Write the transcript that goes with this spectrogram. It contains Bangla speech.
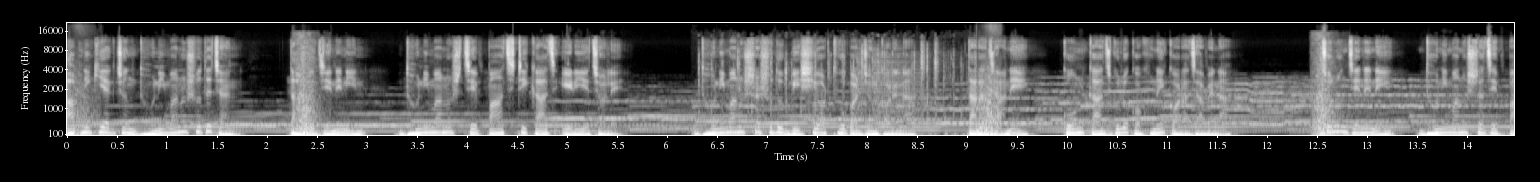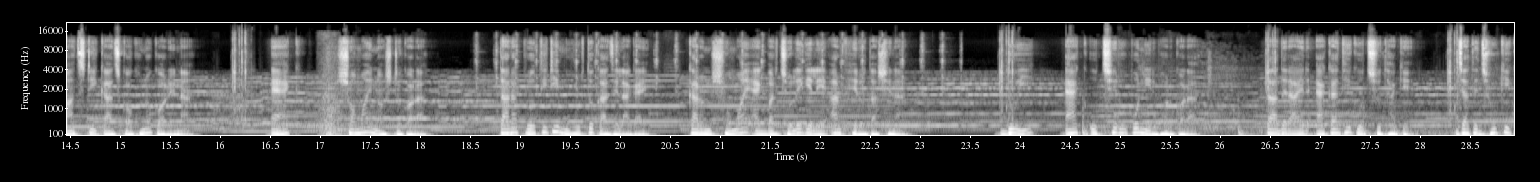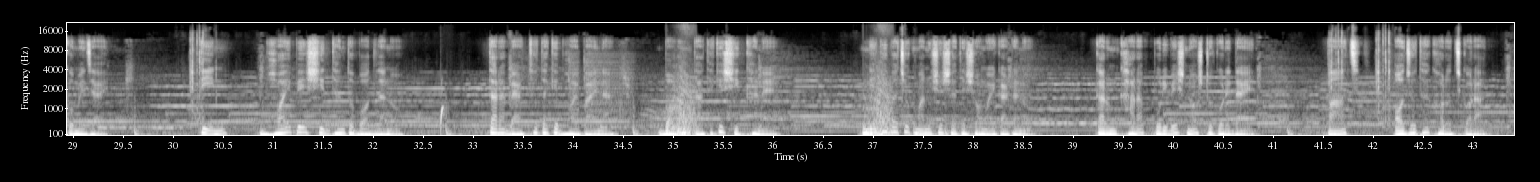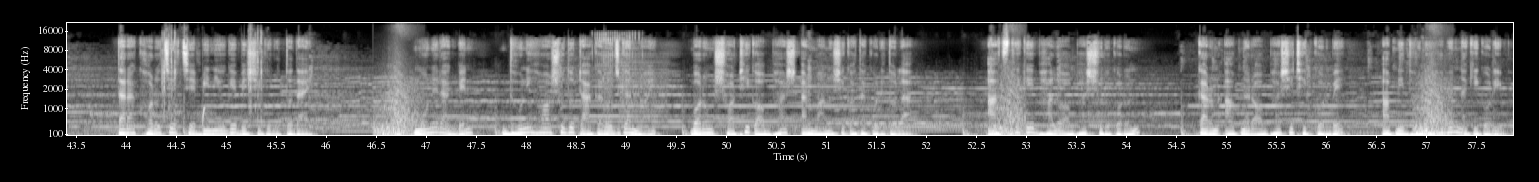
আপনি কি একজন ধনী মানুষ হতে চান? তাহলে জেনে নিন, ধনী মানুষ যে পাঁচটি কাজ এড়িয়ে চলে। ধনী মানুষরা শুধু বেশি অর্থ উপার্জন করে না, তারা জানে কোন কাজগুলো কখনোই করা যাবে না। চলুন জেনে নেই, ধনী মানুষরা যে পাঁচটি কাজ কখনো করে না। এক, সময় নষ্ট করা। তারা প্রতিটি মুহূর্ত কাজে লাগায়, কারণ সময় একবার চলে গেলে আর ফেরত আসে না। দুই, এক উৎসের উপর নির্ভর করা। তাদের আয়ের একাধিক উৎস থাকে, যাতে ঝুঁকি কমে যায়। তিন, ভয় পেয়ে সিদ্ধান্ত বদলানো। তারা ব্যর্থতাকে ভয় পায় না, বরং তা থেকে শিক্ষা নেয়। নেতিবাচক মানুষের সাথে সময় কাটানো, কারণ খারাপ পরিবেশ নষ্ট করে দেয়। পাঁচ, অযথা খরচ করা। তারা খরচের চেয়ে বিনিয়োগে বেশি গুরুত্ব দেয়। মনে রাখবেন, ধনী হওয়া শুধু টাকা রোজগার নয়, বরং সঠিক অভ্যাস আর মানসিকতা করে তোলা। আজ থেকেই ভালো অভ্যাস শুরু করুন, কারণ আপনার অভ্যাসই ঠিক করবে, আপনি ধনী হবেন নাকি গরিব?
